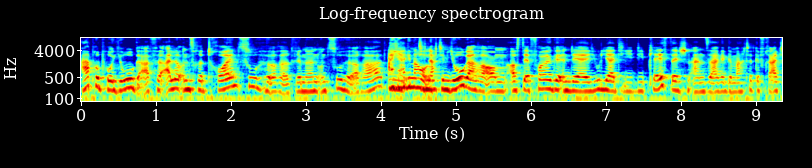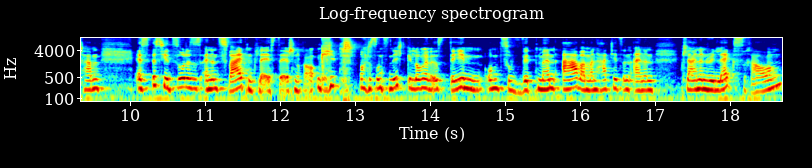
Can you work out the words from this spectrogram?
Apropos Yoga, für alle unsere treuen Zuhörerinnen und Zuhörer, die, Ah ja, genau. die nach dem Yogaraum aus der Folge, in der Julia die, die Playstation-Ansage gemacht hat, gefragt haben. Es ist jetzt so, dass es einen zweiten Playstation-Raum gibt und es uns nicht gelungen ist, den umzuwidmen. Aber man hat jetzt in einen kleinen Relax-Raum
